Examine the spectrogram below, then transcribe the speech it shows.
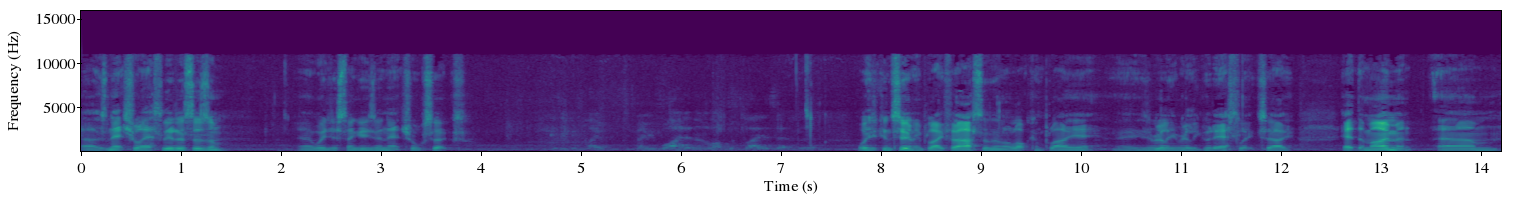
Uh, his natural athleticism. Uh, we just think he's a natural six. Well, he can certainly play faster than a lock can play. Yeah, he's a really, really good athlete. So, at the moment, um,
